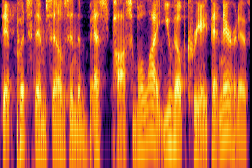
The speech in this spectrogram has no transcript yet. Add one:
that puts themselves in the best possible light. You help create that narrative.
